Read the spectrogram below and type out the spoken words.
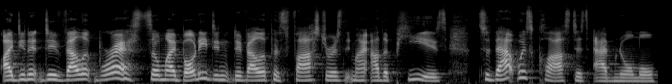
I didn't develop breasts or my body didn't develop as faster as my other peers. So that was classed as abnormal.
